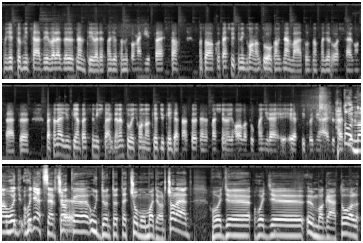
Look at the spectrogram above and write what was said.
ugye több mint száz évvel ezelőtt nem tévedett nagyot, amikor megírta ezt a az alkotás. Úgy tűnik vannak dolgok, amik nem változnak Magyarországon. Tehát persze ne legyünk ilyen pessimisták, de nem tudom, hogy honnan kezdjük egyáltalán történetet mesélni, hogy a hallgatók mennyire értik, hogy mi a helyzet. Hát onnan, hogy, hogy egyszer csak úgy döntött egy csomó magyar család, hogy, hogy önmagától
